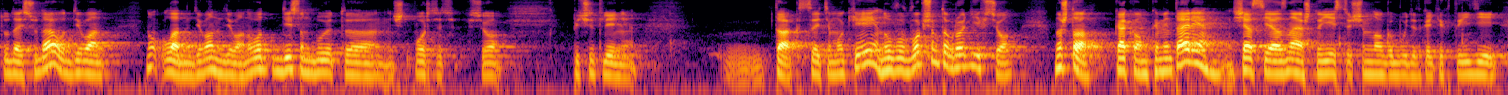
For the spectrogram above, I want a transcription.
туда-сюда, вот диван. Ну, ладно, диван на диван. Ну, вот здесь он будет, э, значит, портить все впечатление. Так, с этим окей. Ну, в, общем-то, вроде и все. Ну что, как вам комментарии? Сейчас я знаю, что есть очень много будет каких-то идей,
